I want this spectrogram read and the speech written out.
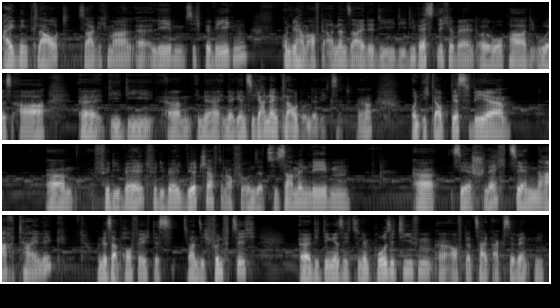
eigenen Cloud, sage ich mal, äh, leben, sich bewegen. Und wir haben auf der anderen Seite die, die, die westliche Welt, Europa, die USA, äh, die, die ähm, in, der, in der gänzlich anderen Cloud unterwegs sind. Ja? Und ich glaube, das wäre ähm, für die Welt, für die Weltwirtschaft und auch für unser Zusammenleben äh, sehr schlecht, sehr nachteilig. Und deshalb hoffe ich, dass 2050 äh, die Dinge sich zu einem Positiven äh, auf der Zeitachse wenden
